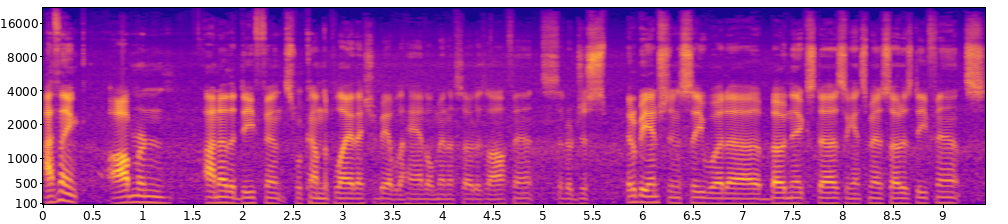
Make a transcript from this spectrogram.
I think Auburn. I know the defense will come to play. They should be able to handle Minnesota's offense. It'll just it'll be interesting to see what uh, Bo Nix does against Minnesota's defense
